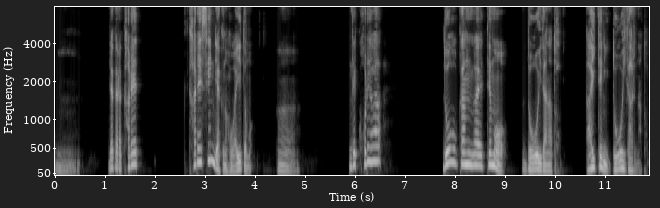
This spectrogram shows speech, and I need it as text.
うん。だから彼、彼戦略の方がいいと思う。うん。で、これは、どう考えても同意だなと。相手に同意があるなと。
